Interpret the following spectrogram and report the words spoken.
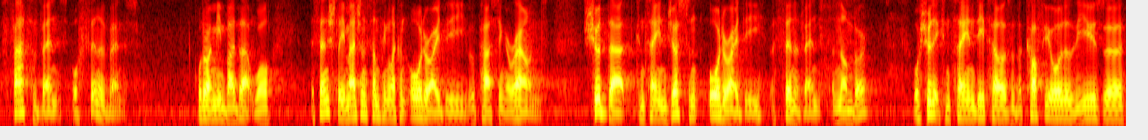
fat events or thin events? What do I mean by that? Well, essentially, imagine something like an order ID we're passing around. Should that contain just an order ID, a thin event, a number? Or should it contain details of the coffee order, the user,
